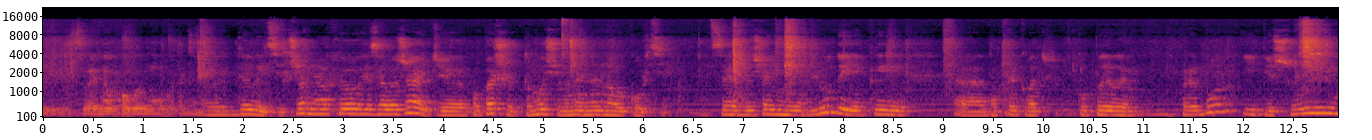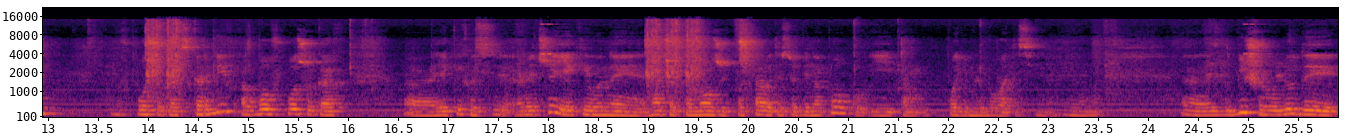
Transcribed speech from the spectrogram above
і своєю науковою мовою так Е. Дивіться, чорні археологи заважають, е, по-перше, тому що вони не науковці. Це звичайні люди, які, наприклад, купили прибор і пішли в пошуках скарбів або в пошуках е, якихось речей, які вони начебто можуть поставити собі на полку і там потім любуватися ними. Е, Здебільшого люди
